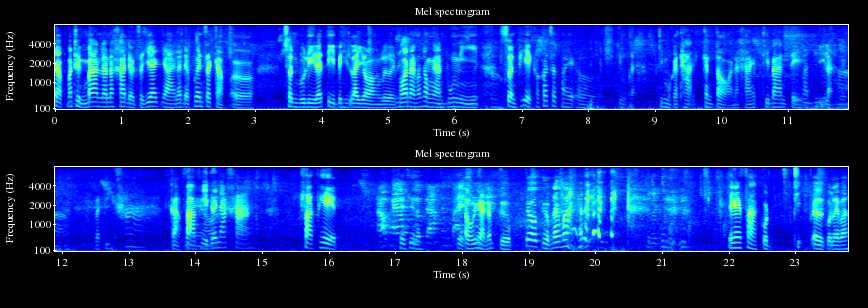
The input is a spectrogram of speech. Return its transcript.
กลับมาถึงบ้านแล้วนะคะ เดี๋ยวจะแยกย้ายแล้วเดี๋ยวเพื่อนจะกลับเออชนบุรีและตีไปที่ระยองเลย เพราะว่านางต้องทำงานพรุ่งนี้ ส่วนพี่เอกเขาก็จะไปเอออยู่กันกินหมูกระทะกันต่อนะคะ ที่บ้านเตสวัสดีอีกหลังหนึ่งค่ะสวัสดีค่ะ กลับฝากเพจด้วยนะคะ ฝากเพจเอาเพจชื่ออะไรเพจเอาอย่างน้ำเกือบเจ้าเกือบนั่งมากยังไงฝากกดที่เออกดอะไรวะ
